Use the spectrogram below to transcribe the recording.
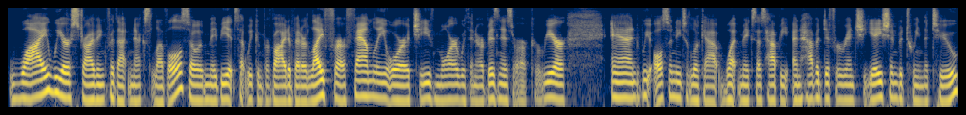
why we are striving for that next level. So maybe it's that we can provide a better life for our family or achieve more within our business or our career. And we also need to look at what makes us happy and have a differentiation between the two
